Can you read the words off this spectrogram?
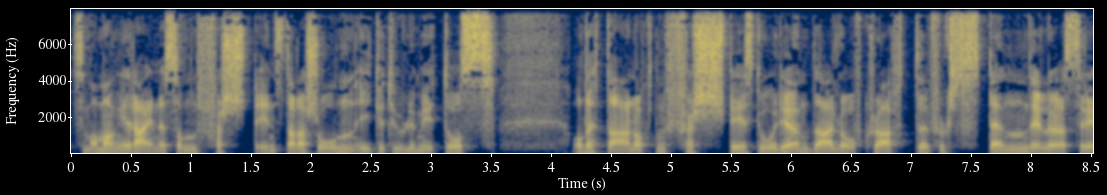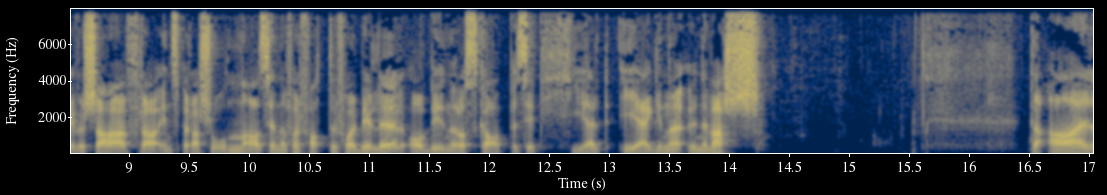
som av mange regnes som den første installasjonen i Kutulu Mythos. Og dette er nok den første historien der Lovecraft fullstendig løsriver seg fra inspirasjonen av sine forfatterforbilder og begynner å skape sitt helt egne univers. Det er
